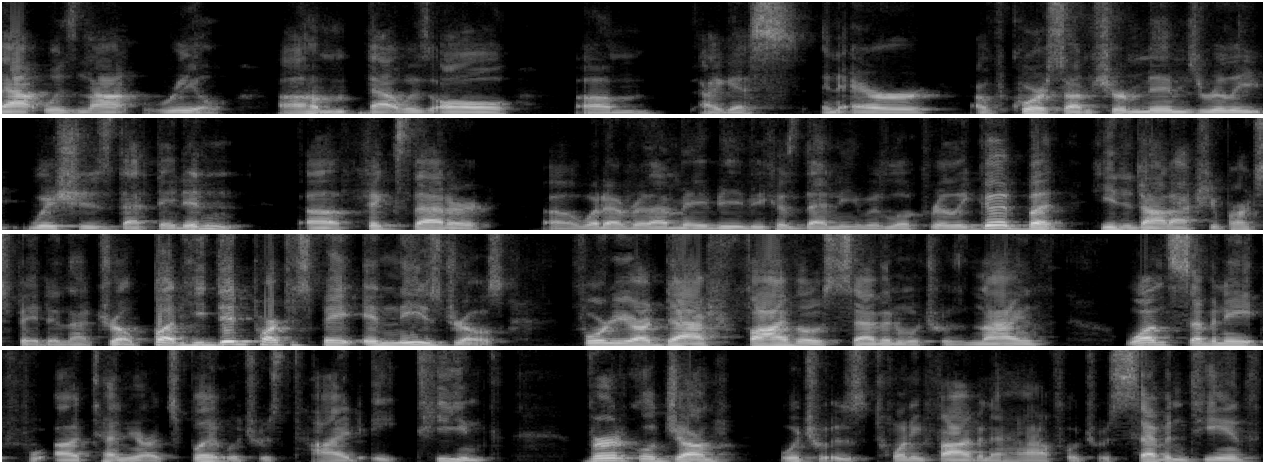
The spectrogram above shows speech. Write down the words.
that was not real. Um, that was all, um, I guess, an error. Of course, I'm sure Mims really wishes that they didn't uh, fix that or uh, whatever that may be, because then he would look really good. But he did not actually participate in that drill. But he did participate in these drills 40 yard dash, 507, which was ninth, 178 uh, 10 yard split, which was tied 18th, vertical jump, which was 25 and a half, which was 17th,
